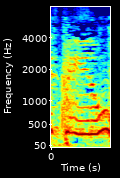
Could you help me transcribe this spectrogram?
always be the one.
